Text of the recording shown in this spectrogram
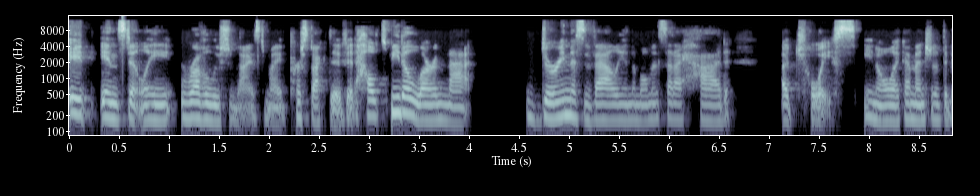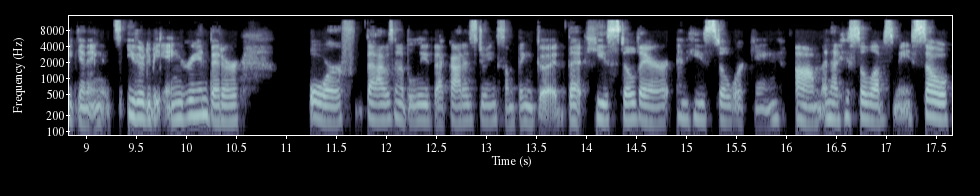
it instantly revolutionized my perspective. It helped me to learn that during this valley in the moments that I had a choice, you know, like I mentioned at the beginning, it's either to be angry and bitter or that I was going to believe that God is doing something good, that He's still there and He's still working, um, and that He still loves me. So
